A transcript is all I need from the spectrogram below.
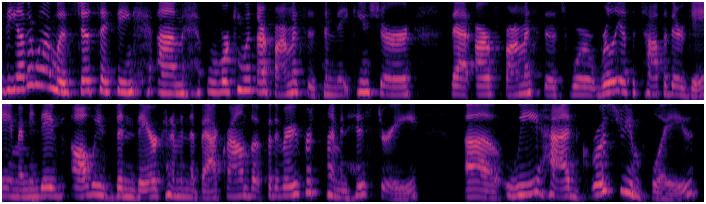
the other one was just, I think, um, working with our pharmacists and making sure that our pharmacists were really at the top of their game. I mean, they've always been there kind of in the background, but for the very first time in history, uh, we had grocery employees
